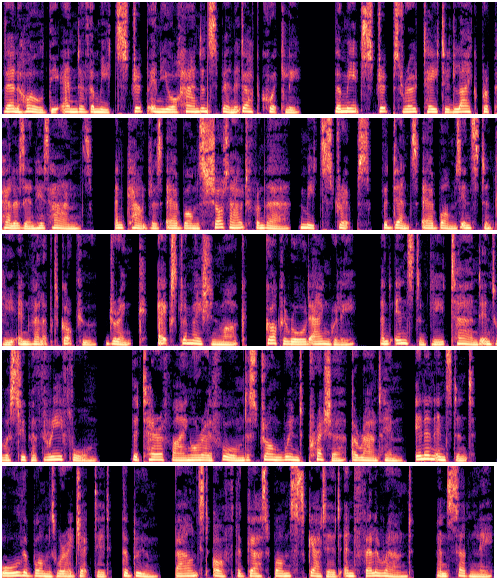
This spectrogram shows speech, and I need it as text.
Then hold the end of the meat strip in your hand and spin it up quickly. The meat strips rotated like propellers in his hands, and countless air bombs shot out from their meat strips. The dense air bombs instantly enveloped Goku. Drink! Exclamation mark. Goku roared angrily, and instantly turned into a Super 3 form. The terrifying aura formed a strong wind pressure around him. In an instant, all the bombs were ejected. The boom bounced off the gas bombs scattered and fell around, and suddenly,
